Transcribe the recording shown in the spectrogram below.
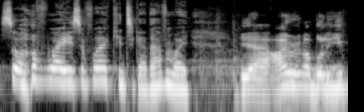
sort of ways of working together, haven't we? Yeah, I remember. Well, you,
